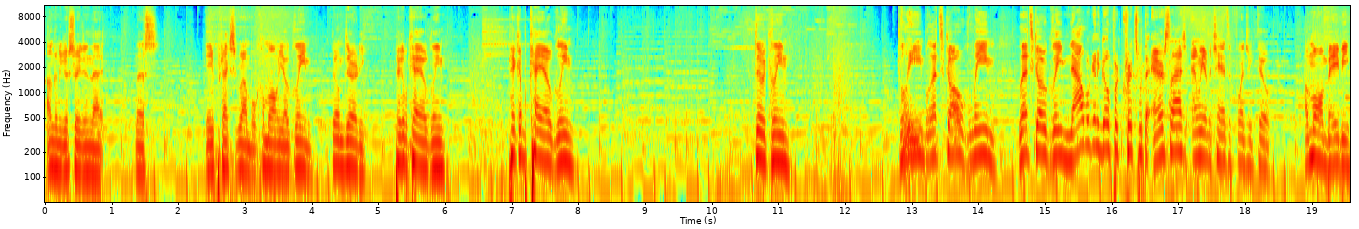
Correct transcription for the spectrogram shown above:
I'm gonna go straight in that this. Yeah, he protects Granbull. Come on, yo, Gleam. Do him dirty. Pick up KO, Gleam. Pick up KO, Gleam. Do it, Gleam. Gleam, let's go, Gleam. Let's go, Gleam. Now we're gonna go for crits with the air slash, and we have a chance of flinching too. Come on, baby.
